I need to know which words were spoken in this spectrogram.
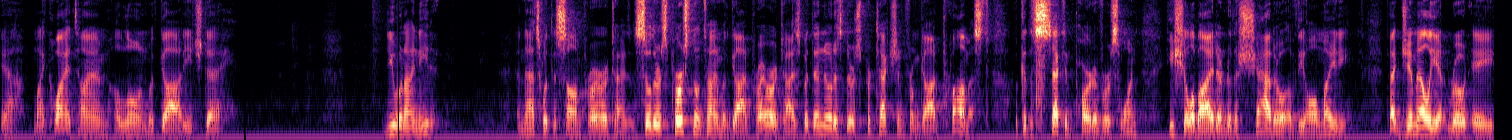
Yeah, my quiet time alone with God each day. You and I need it. And that's what the psalm prioritizes. So there's personal time with God prioritized, but then notice there's protection from God promised. Look at the second part of verse 1 He shall abide under the shadow of the Almighty. In fact, Jim Elliot wrote a,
